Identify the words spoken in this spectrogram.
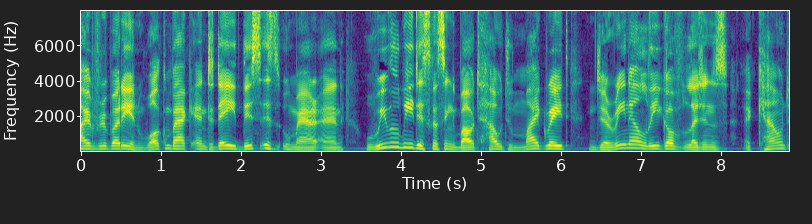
Hi everybody and welcome back. And today this is Umair and we will be discussing about how to migrate Garena League of Legends account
